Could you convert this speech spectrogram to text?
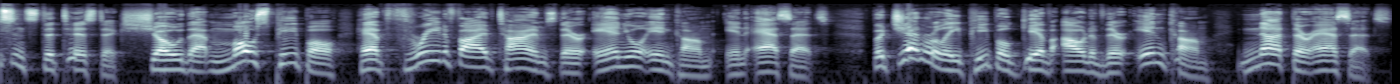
Recent statistics show that most people have three to five times their annual income in assets, but generally people give out of their income, not their assets.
